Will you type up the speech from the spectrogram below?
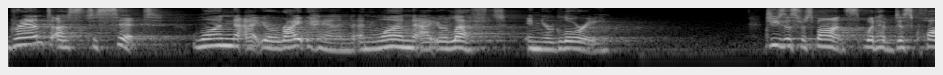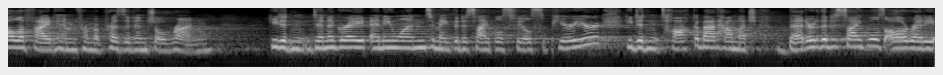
Grant us to sit, one at your right hand and one at your left, in your glory. Jesus' response would have disqualified him from a presidential run. He didn't denigrate anyone to make the disciples feel superior. He didn't talk about how much better the disciples already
